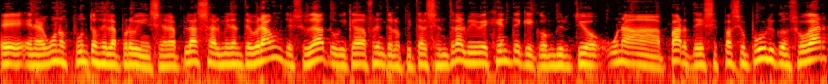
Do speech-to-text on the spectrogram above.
eh, en algunos puntos de la provincia. En la Plaza Almirante Brown de Ciudad, ubicada frente al Hospital Central, vive gente que convirtió una parte de ese espacio público en su hogar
